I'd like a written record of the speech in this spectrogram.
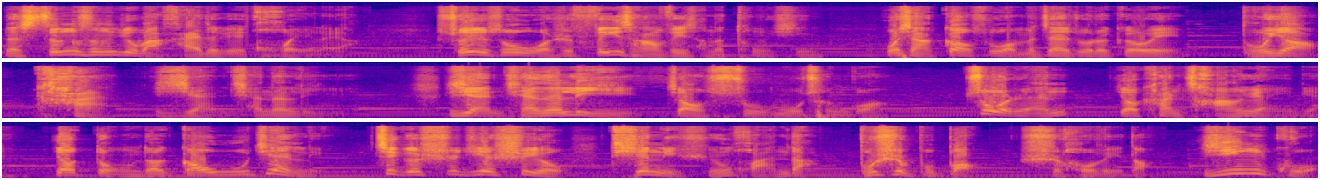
那生生就把孩子给毁了呀！所以说我是非常非常的痛心。我想告诉我们在座的各位，不要看眼前的利益。眼前的利益叫鼠目寸光，做人要看长远一点，要懂得高屋建瓴。这个世界是有天理循环的，不是不报，时候未到。因果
